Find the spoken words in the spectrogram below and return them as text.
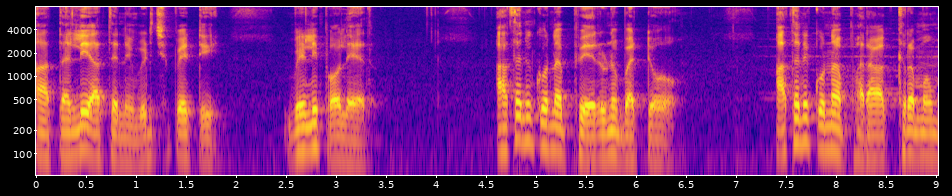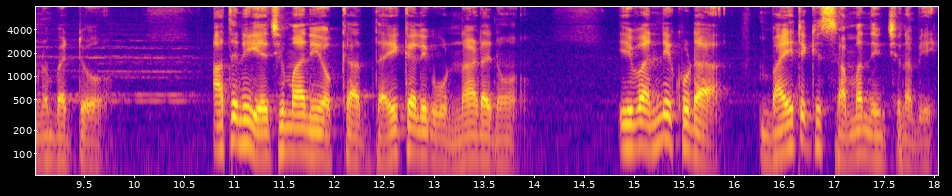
ఆ తల్లి అతన్ని విడిచిపెట్టి వెళ్ళిపోలేదు. అతనికున్న పేరును బట్టో అతనికున్న పరాక్రమంను బట్టో అతని యజమాని యొక్క దయ కలిగి ఉన్నాడనో ఇవన్నీ కూడా బయటికి సంబంధించినవి.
